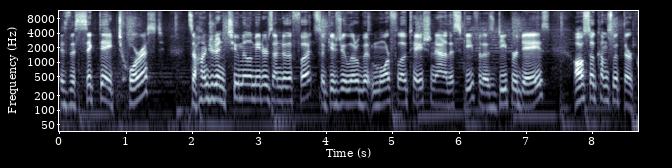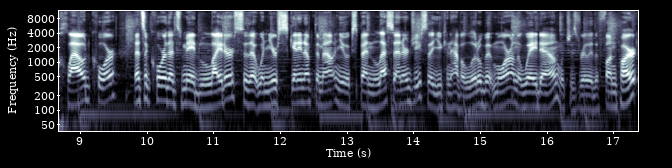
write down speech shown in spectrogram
is the Sick Day Tourist. It's 102 millimeters under the foot, so it gives you a little bit more flotation out of the ski for those deeper days. Also comes with their cloud core. That's a core that's made lighter so that when you're skinning up the mountain, you expend less energy so that you can have a little bit more on the way down, which is really the fun part.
